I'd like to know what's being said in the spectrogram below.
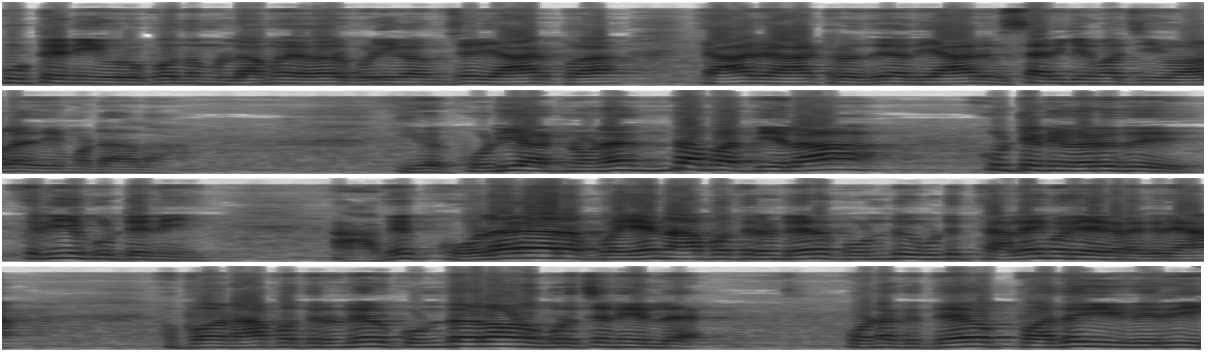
கூட்டணி ஒரு ஒப்பந்தம் இல்லாமல் ஏதாவது கொடி காமிச்சா யாருப்பா? யார் ஆட்டுறது? அது யார் விசாரிக்கிறமா செய்வாங்களா செய்ய மாட்டாளா? இவர் கொடி ஆட்டினோன்னே இந்த பாத்தியலா கூட்டணி வருது பெரிய கூட்டணி. அதே குலகார பையன் நாற்பத்தி ரெண்டு பேரை கொண்டு விட்டு தலைமுறையாக கிடக்கிறான். அப்போ நாற்பத்தி ரெண்டு பேரை கொண்டதெல்லாம் உனக்கு பிரச்சனை இல்லை. உனக்கு தேவை பதவி வெறி.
